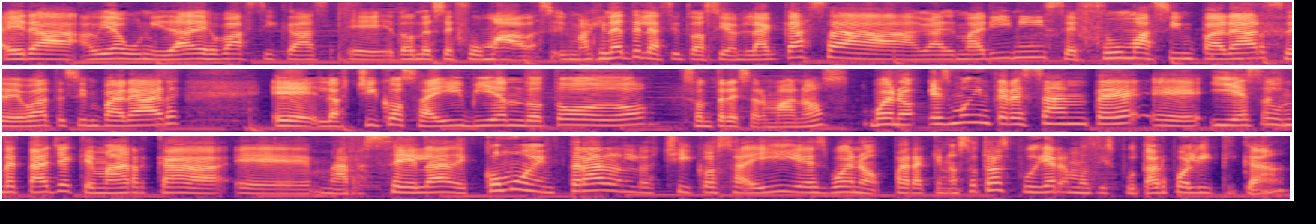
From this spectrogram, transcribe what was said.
era, había unidades básicas eh, donde se fumaba. Imagínate la situación. La casa Galmarini se fuma sin parar, se debate sin parar. los chicos ahí viendo todo. Son tres hermanos. Bueno, es muy interesante y es un detalle que marca Marcela de cómo entraron los chicos ahí. Es bueno, para que nosotros pudiéramos disputar política,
